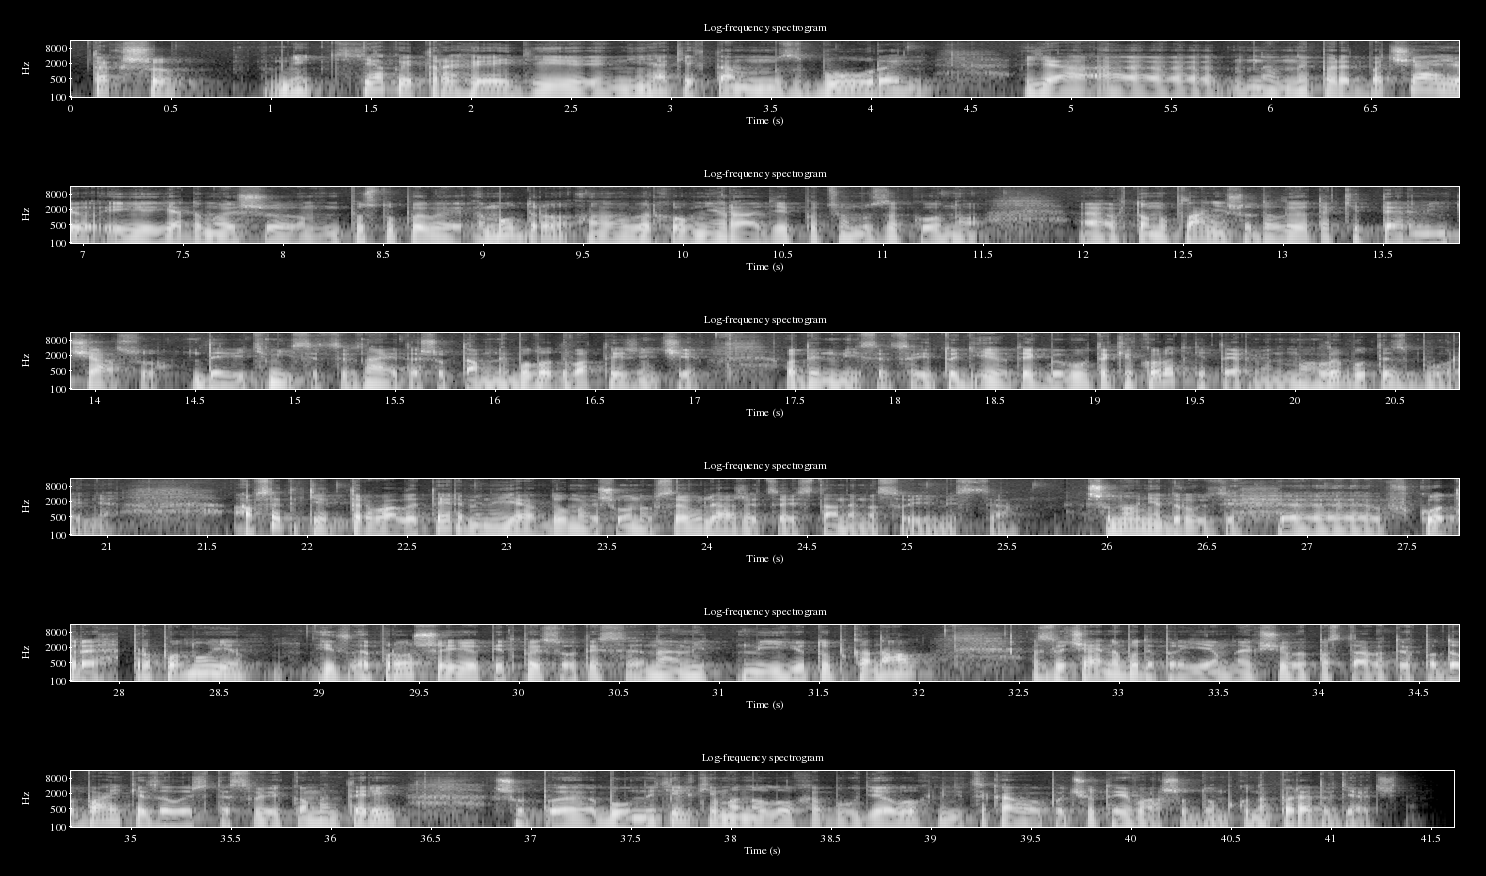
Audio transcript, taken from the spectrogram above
так що ніякої трагедії, ніяких там збурень я е, не, не передбачаю. І я думаю, що поступили мудро е, в Верховній Раді по цьому закону. е, В тому плані, що дали отакий термін часу 9 місяців. Знаєте, щоб там не було 2 тижні чи один місяць. І тоді, от якби був такий короткий термін, могли бути збурення. А все-таки тривалий термін, я думаю, що воно все уляжеться і стане на свої місця. Шановні друзі, е, вкотре пропоную і запрошую підписуватись на мій- мій YouTube канал. Звичайно, буде приємно, якщо ви поставите вподобайки, залишите свої коментарі, щоб е, був не тільки монолог, а був діалог. Мені цікаво почути і вашу думку. Наперед вдячний.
